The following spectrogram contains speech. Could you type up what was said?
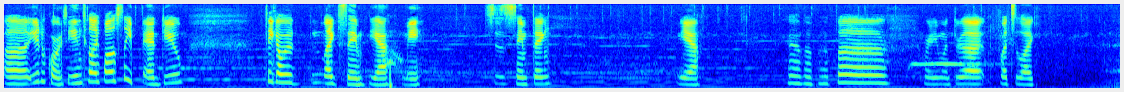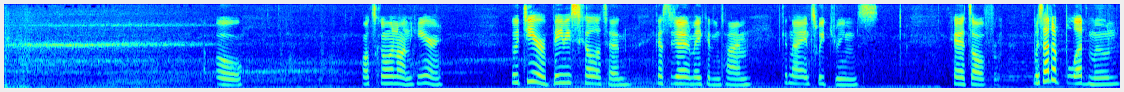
uh, eat, of course. Eat until I fall asleep. And you? I think I would like the same. Yeah, me. This is the same thing. Yeah. Yeah, ba, ba, ba. Already went through that. What's it like? Oh. What's going on here? Oh dear, baby skeleton. Guess I didn't make it in time. Good night and sweet dreams. Okay, it's all from. Was that a blood moon?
